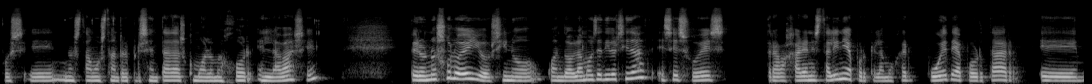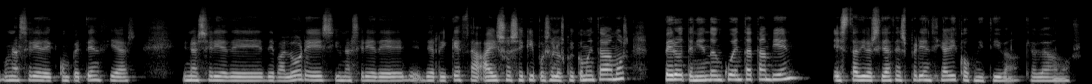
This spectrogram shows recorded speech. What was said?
pues, eh, no estamos tan representadas como a lo mejor en la base. Pero no solo ello, sino cuando hablamos de diversidad, es eso, es trabajar en esta línea porque la mujer puede aportar eh, una serie de competencias una serie de, valores y una serie de riqueza a esos equipos en los que comentábamos, pero teniendo en cuenta también esta diversidad experiencial y cognitiva que hablábamos.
